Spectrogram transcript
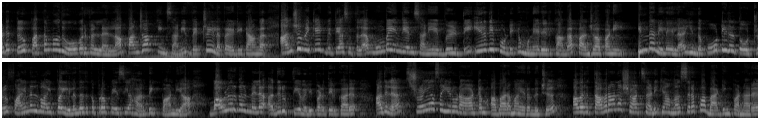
அடுத்து பத்தொன்பது ஓவர்கள்ல எல்லாம் பஞ்சாப் கிங்ஸ் அணி வெற்றி இலக்க எட்டிட்டாங்க. அஞ்சு விக்கெட் வித்தியாசத்துல மும்பை இந்தியன்ஸ் அணியை வீழ்த்தி இறுதிப் போட்டிக்கு முன்னேறி இருக்காங்க பஞ்சாப் அணி. இந்த நிலையில இந்த போட்டியில தோற்று ஃபைனல் வாய்ப்பை இழந்ததுக்கு அப்புறம் பேசிய ஹர்திக் பாண்டியா பவுலர்கள் மேல அதிருப்தியை வெளிப்படுத்தியிருக்காரு. அதுல ஸ்ரேயா ஐயரோட ஆட்டம் அபாரமா இருந்துச்சு. அவர் தவறான ஷாட்ஸ் அடிக்காம சிறப்பா பேட்டிங் பண்ணாரு.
